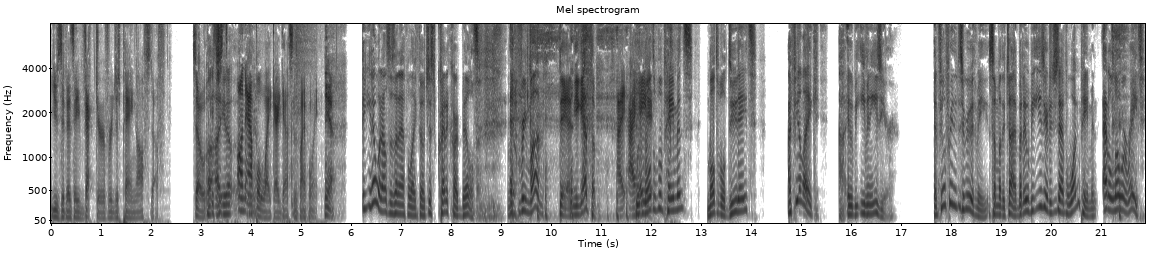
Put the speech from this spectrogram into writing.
use it as a vector for just paying off stuff. So Well, it's uh, you know- on Apple like, I guess, is my point. yeah You know what else is on Apple like though? Just credit card bills every month. Dan, you get them I, I with hate it. multiple payments, multiple due dates. I feel like uh, it would be even easier. And feel free to disagree with me some other time, but it would be easier to just have one payment at a lower rate.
